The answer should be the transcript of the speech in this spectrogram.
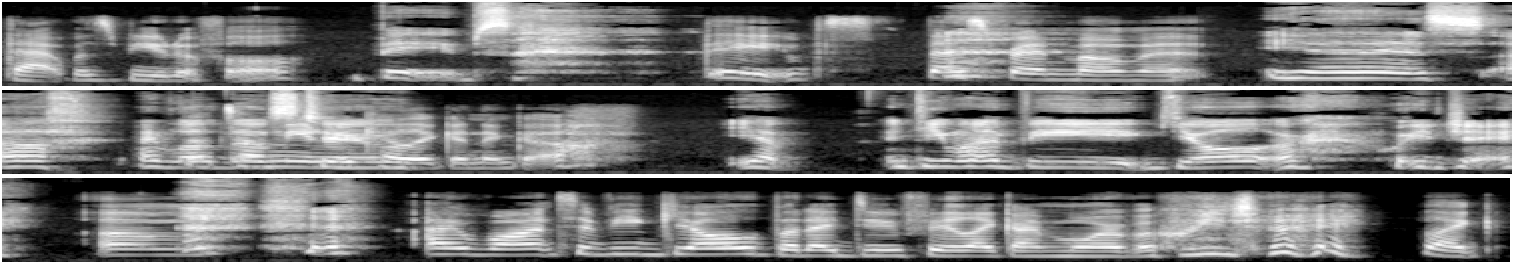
That was beautiful. Babes. Babes. Best friend moment. yes. Ugh, I love That's how those me and two. Raquel are gonna go. Yep. Do you want to be Gil or Hui Um, I want to be Gil, but I do feel like I'm more of a Huijie. Like,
